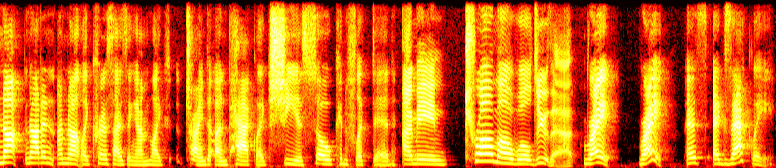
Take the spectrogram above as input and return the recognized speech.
Not, not in. I'm not like criticizing. I'm like trying to unpack. Like she is so conflicted. I mean, trauma will do that. Right, right. It's exactly.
